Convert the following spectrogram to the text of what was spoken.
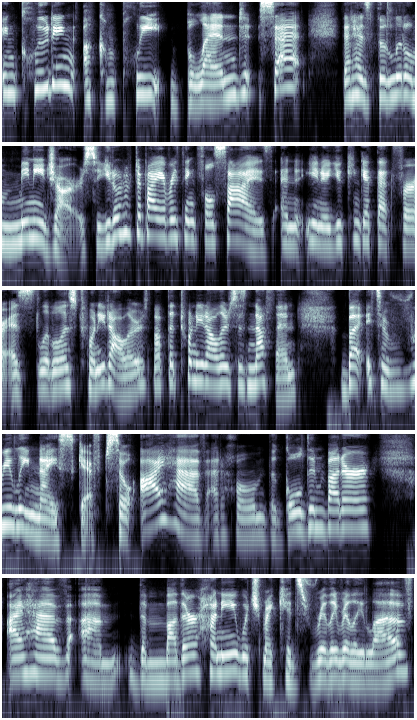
including a complete blend set that has the little mini jars. So you don't have to buy everything full size. And you know, you can get that for as little as $20. Not that $20 is nothing, but it's a really nice gift. So I have at home the golden butter. I have um, the mother honey, which my kids really, really love,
